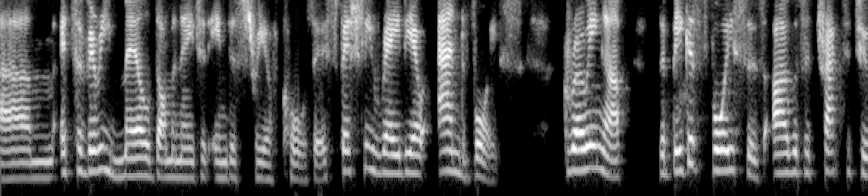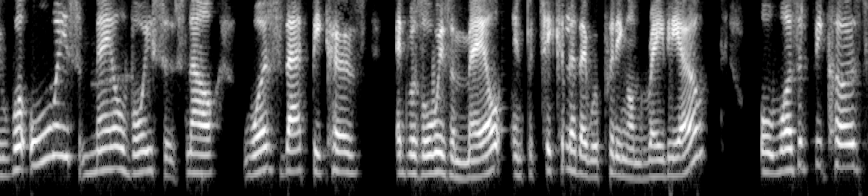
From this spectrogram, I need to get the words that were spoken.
um, it's a very male dominated industry of course especially radio and voice. Growing up the biggest voices I was attracted to were always male voices. Now, was that because it was always a male in particular they were putting on radio? Or was it because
